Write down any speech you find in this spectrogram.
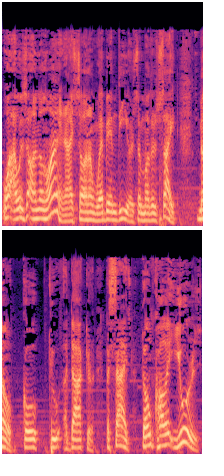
Well, I was on the line I saw it on WebMD or some other site. No, go to a doctor. Besides, don't call it yours.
